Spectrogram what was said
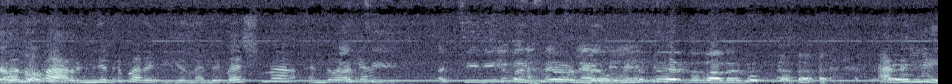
പറഞ്ഞു പറഞ്ഞിട്ട് പറയിപ്പിക്കുന്നല്ലേ വിഷമ എന്താ അതല്ലേ?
